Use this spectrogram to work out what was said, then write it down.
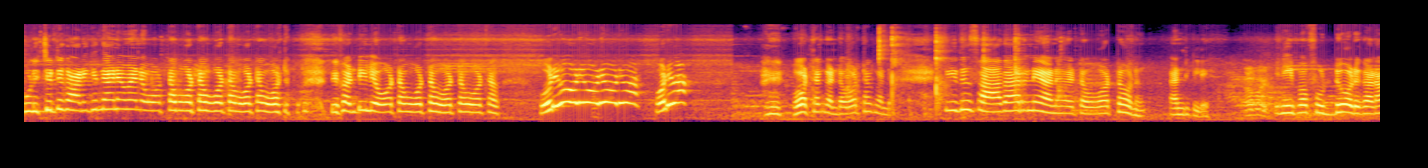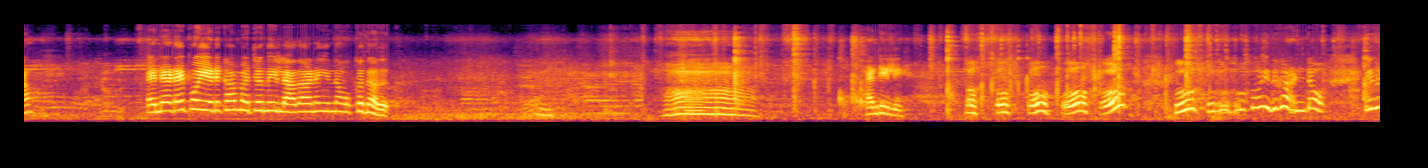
കുളിച്ചിട്ട് കാണിക്കുന്നതാണ് അവൻ. ഓട്ട ഓട്ട ഓട്ട ഓട്ട ഓട്ട. ഇത് കണ്ടില്ലേ? ഓട്ട ഓട്ട ഓട്ട ഓട്ട. ഓടി ഓടി ഓടി ഓടി വാ ഓടി വാ. ഓട്ടം കണ്ട ഓട്ടം കണ്ട. ഇത് സാധാരണയാണ് കേട്ടോ ഓട്ടമാണ്. കണ്ടില്ലേ? ഇനിയിപ്പോൾ ഫുഡ് കൊടുക്കണം. എന്റെ ഇടയിൽ പോയി എടുക്കാൻ പറ്റുന്നില്ല. അതാണ് ഈ നോക്കുന്നത്. ആ. കണ്ടില്ലേ? ഓ ഓ ഓ ഓ ഓ. ഇത് കണ്ടോ? ഇത്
